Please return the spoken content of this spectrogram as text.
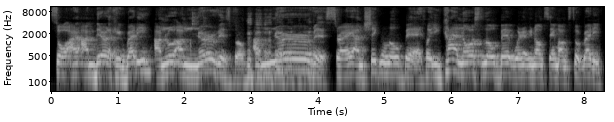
So I, I'm there, like, hey, ready? I'm I'm nervous, bro. I'm nervous, right? I'm shaking a little bit. So you kind of notice a little bit when you know what I'm saying, but I'm still ready.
